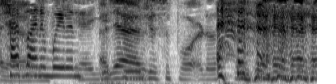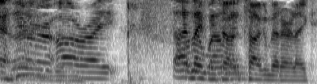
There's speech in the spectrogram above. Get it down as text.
yeah. headlining Whelan's. Yeah, you yeah. two just supported us. you were alright. I'd like to be ta- talking about our like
